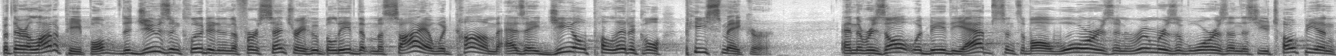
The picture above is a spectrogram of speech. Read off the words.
But there are a lot of people, the Jews included in the first century, who believed that Messiah would come as a geopolitical peacemaker. And the result would be the absence of all wars and rumors of wars and this utopian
